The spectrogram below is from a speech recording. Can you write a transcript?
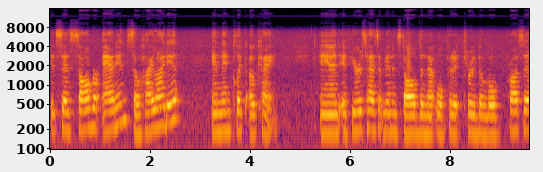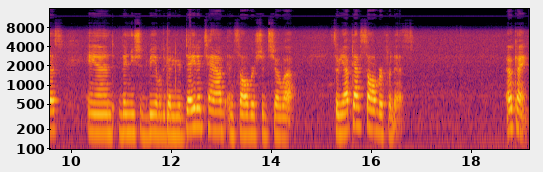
it says solver add-ins so highlight it and then click OK. And if yours hasn't been installed then that will put it through the little process. And then you should be able to go to your data tab and solver should show up so you have to have solver for this. Okay,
